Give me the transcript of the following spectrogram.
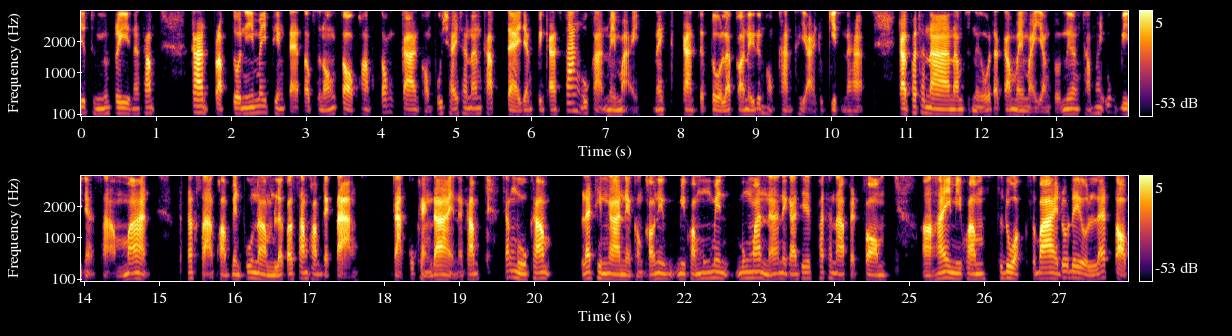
จนถึงดนตรีนะครับ การปรับตัวนี้ไม่เพียงแต่ตอบสนองต่อความต้องการของผู้ใช้เท่านั้นครับ แต่ยังเป็นการสร้างโอกาสใหม่ๆ ในการเติบโตและก็ในเรื่องของการขยายธุรกิจนะฮะการพัฒนานำเสนอวัตกรรมใหม่ๆ อย่างต่อเนื่องทำให้อุกบีเนี่ยสามารถรักษาความเป็นผู้นำแล้วก็สร้างความแตกต่างจากคู่แข่งได้นะครับ ช่างหมูครับและทีมงานเนี่ยของเขาเนี่ยมีความมุ่งมั่นมุ่งมั่นนะในการที่พัฒนาแพลตฟอร์มให้มีความสะดวกสบายรวดเร็ว และตอบ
